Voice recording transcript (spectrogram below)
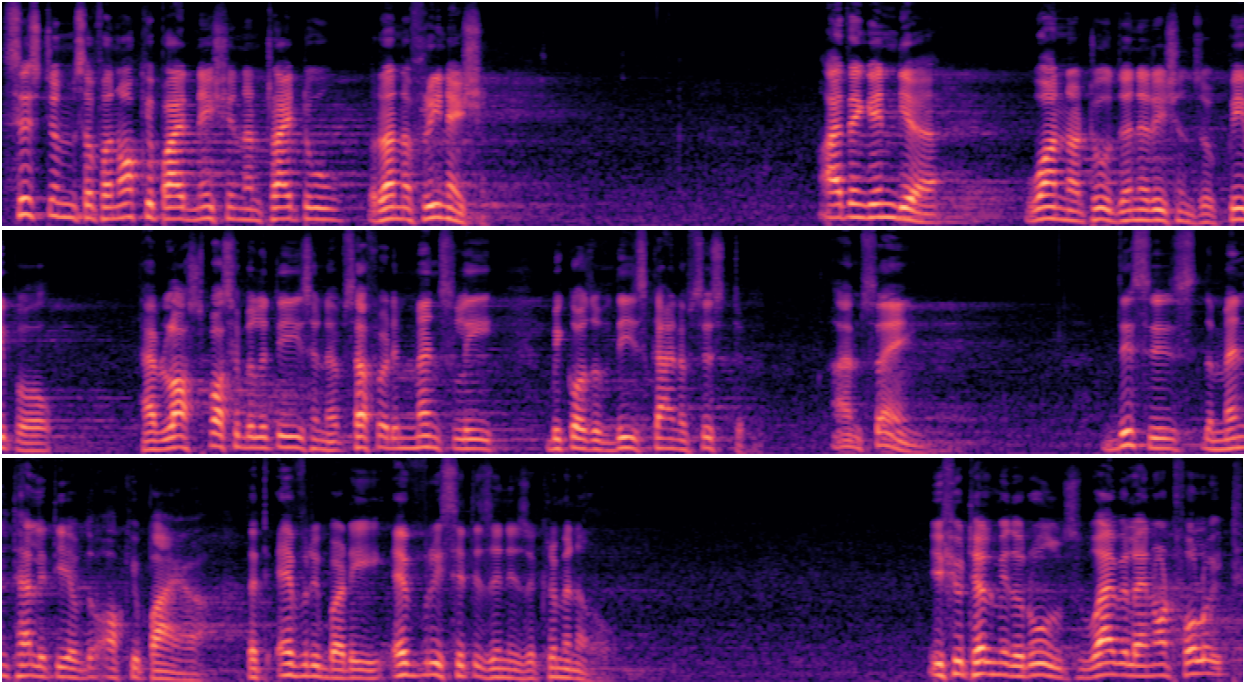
systems of an occupied nation and tried to run a free nation. I think India, one or two generations of people have lost possibilities and have suffered immensely because of these kind of systems. I'm saying, this is the mentality of the occupier, that everybody, every citizen is a criminal. If you tell me the rules, why will I not follow it?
